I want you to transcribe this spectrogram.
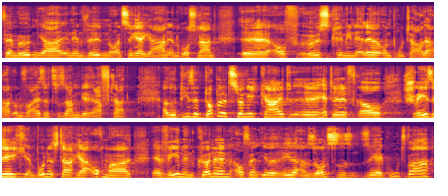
Vermögen ja in den wilden 90er Jahren in Russland äh, auf höchst kriminelle und brutale Art und Weise zusammengerafft hat. Also diese Doppelzüngigkeit äh, hätte Frau Schwesig im Bundestag ja auch mal erwähnen können, auch wenn ihre Rede ansonsten sehr gut war.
